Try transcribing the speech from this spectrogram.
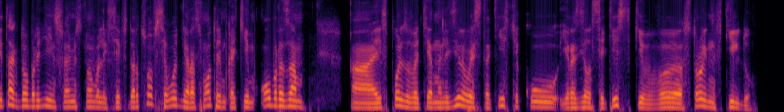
Итак, добрый день, с вами снова Алексей Федорцов. Сегодня рассмотрим, каким образом а, использовать и анализировать статистику и раздел статистики, встроенный в тильду.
